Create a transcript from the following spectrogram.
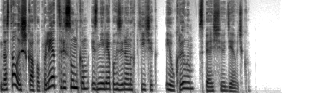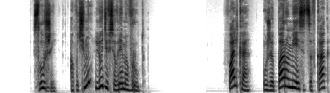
достал из шкафа плед с рисунком из нелепых зеленых птичек и укрыл им спящую девочку. «Слушай, а почему люди все время врут?» Фалька уже пару месяцев как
